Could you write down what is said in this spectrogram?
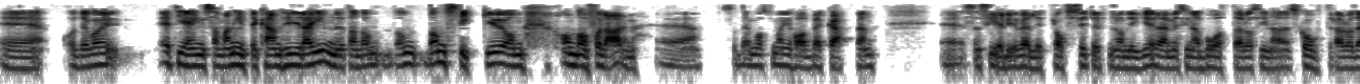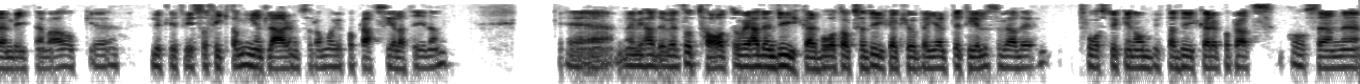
Eh, och det var ju ett gäng som man inte kan hyra in utan de, de, de sticker ju om, om de får larm. Eh, så där måste man ju ha backupen. Eh, sen ser det ju väldigt proffsigt ut när de ligger där med sina båtar och sina skotrar och den biten va. Och eh, lyckligtvis så fick de inget larm så de var ju på plats hela tiden. Eh, men vi hade väl totalt, och vi hade en dykarbåt också, dykarklubben hjälpte till så vi hade två stycken ombytta dykare på plats. Och sen eh,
